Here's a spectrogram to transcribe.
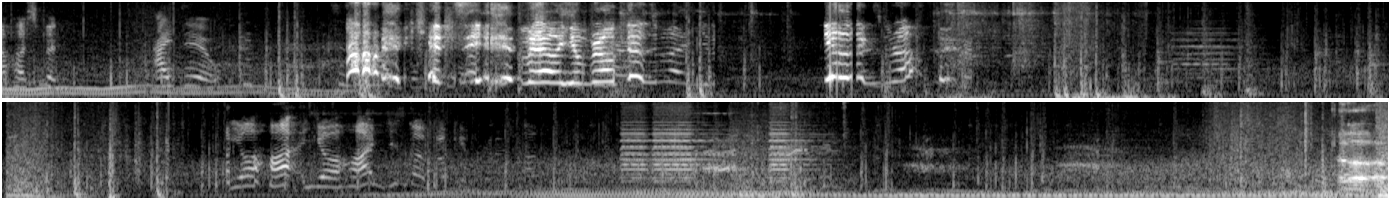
a husband? I do. Kinsey, bro, you broke this feelings, bro. Your heart, your heart just got broken, bro.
